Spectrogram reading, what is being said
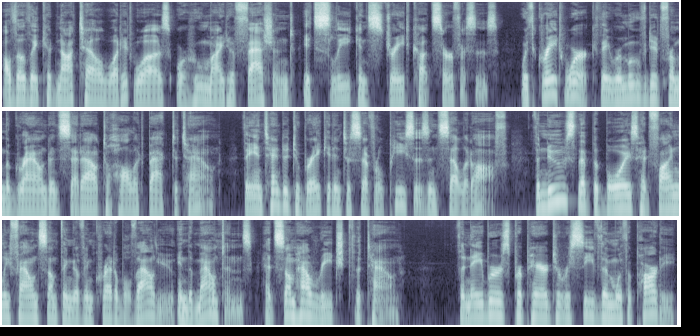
although they could not tell what it was or who might have fashioned its sleek and straight cut surfaces. With great work, they removed it from the ground and set out to haul it back to town. They intended to break it into several pieces and sell it off. The news that the boys had finally found something of incredible value in the mountains had somehow reached the town. The neighbors prepared to receive them with a party,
